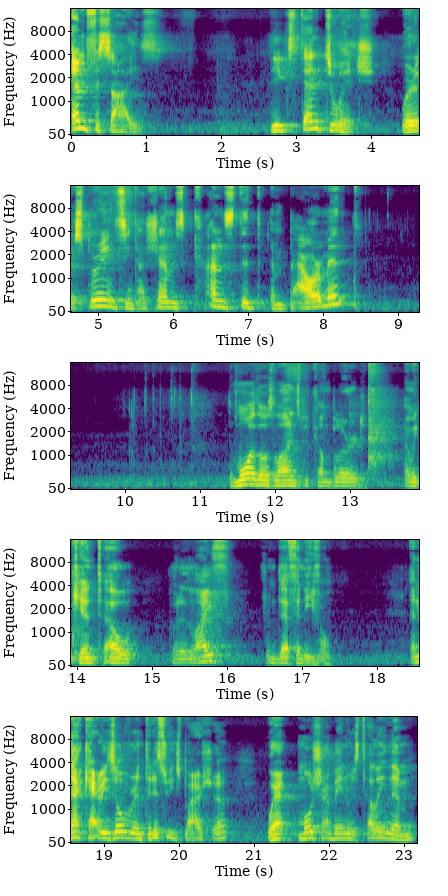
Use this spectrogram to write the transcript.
emphasize the extent to which we're experiencing Hashem's constant empowerment, the more those lines become blurred and we can't tell good and life from death and evil. And that carries over into this week's parsha, where Moshe Rabbeinu is telling them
